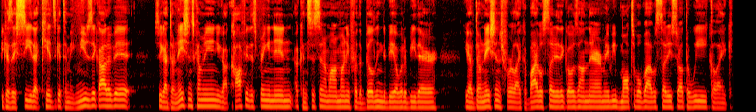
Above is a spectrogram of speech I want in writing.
because they see that kids get to make music out of it. So you got donations coming in, you got coffee that's bringing in a consistent amount of money for the building to be able to be there. You have donations for like a Bible study that goes on there, maybe multiple Bible studies throughout the week, like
